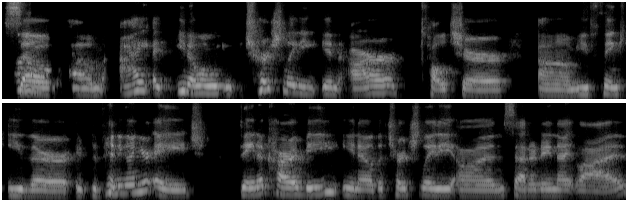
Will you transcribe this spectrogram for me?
So uh-huh. um, I, you know, when we, church lady in our culture, um, you think either, depending on your age, Dana Carvey, you know, the church lady on Saturday Night Live,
